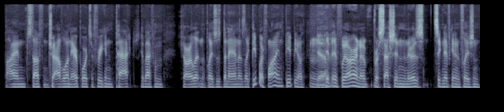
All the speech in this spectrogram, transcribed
buying stuff and traveling. Airports are freaking packed. Just go back from Charlotte, and the place was bananas. Like people are flying. People, you know, Yeah. if, if we are in a recession and there is significant inflation,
